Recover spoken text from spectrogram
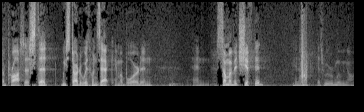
a process that we started with when Zack came aboard, and and some of it shifted, you know, as we were moving on.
